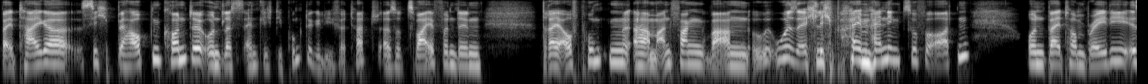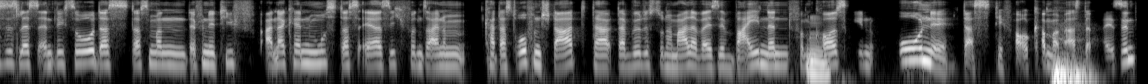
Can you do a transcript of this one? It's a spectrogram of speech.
bei Tiger sich behaupten konnte und letztendlich die Punkte geliefert hat. Also zwei von den drei Aufpunkten äh, am Anfang waren ursächlich bei Manning zu verorten. Und bei Tom Brady ist es letztendlich so, dass, dass man definitiv anerkennen muss, dass er sich von seinem Katastrophenstart, da, da würdest du normalerweise weinend vom mhm. Kurs gehen ohne dass TV-Kameras dabei sind,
